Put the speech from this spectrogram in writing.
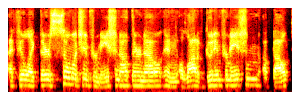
I feel like there's so much information out there now and a lot of good information about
